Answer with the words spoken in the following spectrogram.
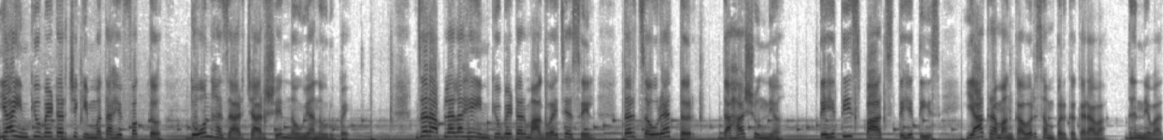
या इन्क्युबेटरची किंमत आहे फक्त दोन हजार चारशे नव्याण्णव रुपये. जर आपल्याला हे इन्क्युबेटर मागवायचे असेल तर चौऱ्याहत्तर दहा शून्य तेहतीस पाच तेहतीस या क्रमांकावर संपर्क करावा. धन्यवाद.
